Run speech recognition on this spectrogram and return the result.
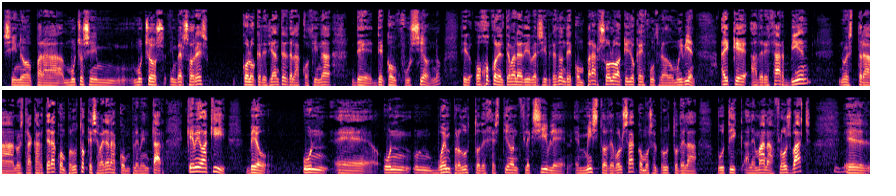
sino para muchos, muchos inversores con lo que decía antes de la cocina de, de, confusión. ¿no? Es decir, ojo con el tema de la diversificación, de comprar solo aquello que ha funcionado muy bien. Hay que aderezar bien nuestra, nuestra cartera con productos que se vayan a complementar. ¿Qué veo aquí? Veo un, eh, un, un, buen producto de gestión flexible en mixtos de bolsa, como es el producto de la boutique alemana Flossbach. Eh,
